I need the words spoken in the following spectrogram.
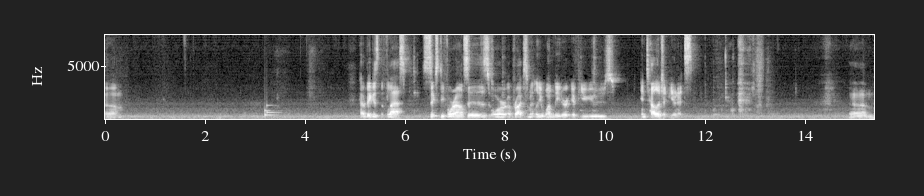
Um, how big is the flask? 64 ounces or approximately one liter if you use intelligent units. Um,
